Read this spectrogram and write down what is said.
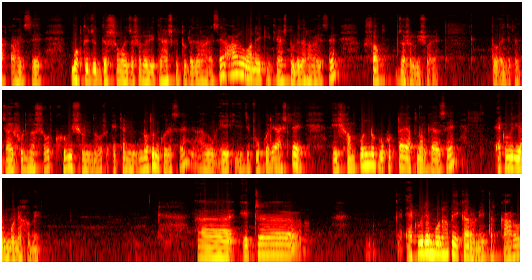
রাখা হয়েছে। মুক্তিযুদ্ধের সময় যশোরের ইতিহাসকে তুলে ধরা হয়েছে। আরও অনেক ইতিহাস তুলে ধরা হয়েছে সব যশোর বিষয়ে। তো এই যেটা জয়ফুল যশোর খুবই সুন্দর। এটা নতুন করেছে এবং এই যে পুকুরে আসলে এই সম্পূর্ণ পুকুরটাই আপনার কাছে অ্যাকোয়ারিয়াম মনে হবে। এটা অ্যাকোয়ারিয়াম মনে হবে এই কারণে তার কারণ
